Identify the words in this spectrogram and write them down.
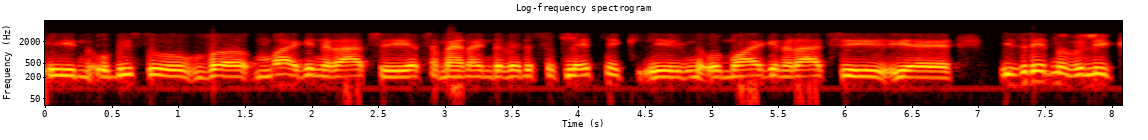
in v bistvu v moji generaciji, jaz sem 91-letnik in v moji generaciji je izredno velik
